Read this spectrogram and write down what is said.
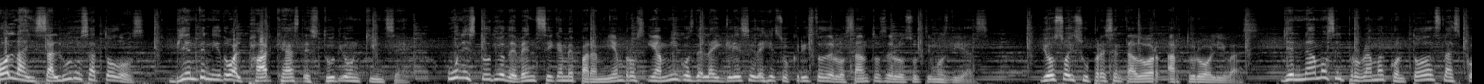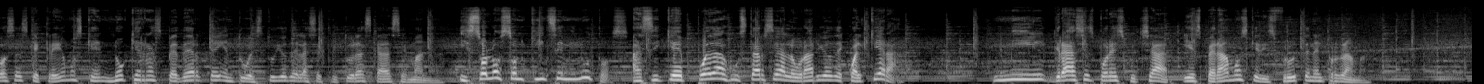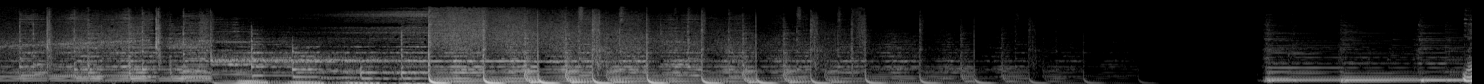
Hola y saludos a todos. Bienvenido al podcast Estudio en 15, un estudio de Ven Sígueme para miembros y amigos de la Iglesia de Jesucristo de los Santos de los Últimos Días. Yo soy su presentador Arturo Olivas. Llenamos el programa con todas las cosas que creemos que no querrás perderte en tu estudio de las escrituras cada semana. Y solo son 15 minutos, así que puede ajustarse al horario de cualquiera. Mil gracias por escuchar y esperamos que disfruten el programa.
